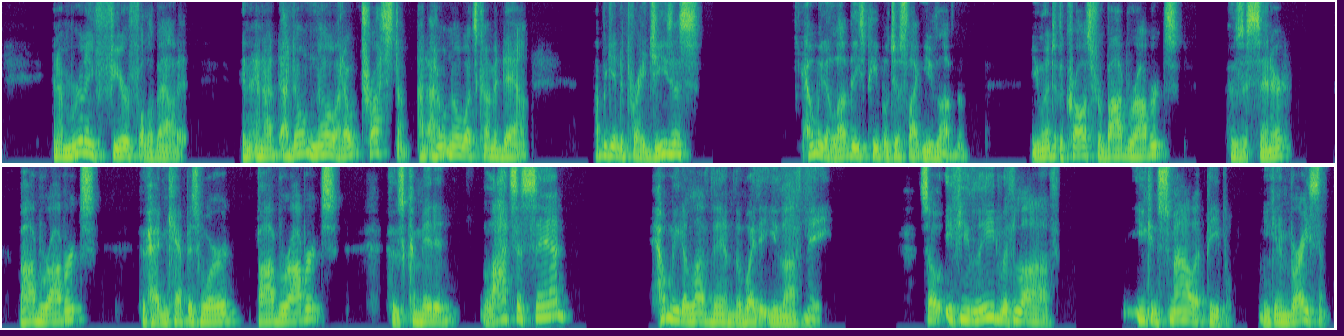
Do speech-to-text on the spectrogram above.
and I'm really fearful about it. And, and I, I don't know, I don't trust them. I, I don't know what's coming down. I begin to pray, Jesus, help me to love these people just like you love them. You went to the cross for Bob Roberts, who's a sinner. Bob Roberts, who hadn't kept his word. Bob Roberts, who's committed lots of sin. Help me to love them the way that you love me. So if you lead with love, you can smile at people, you can embrace them,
